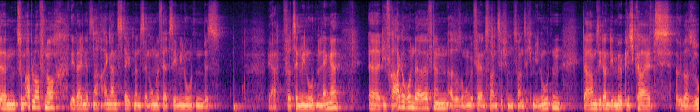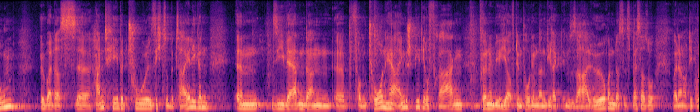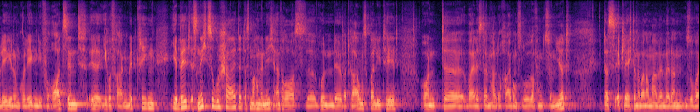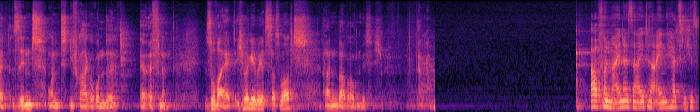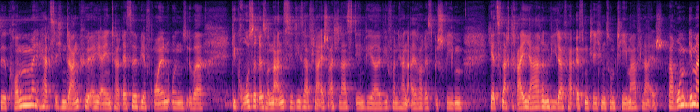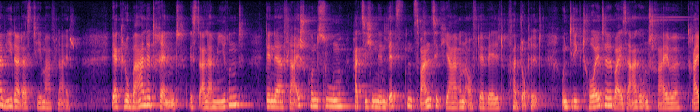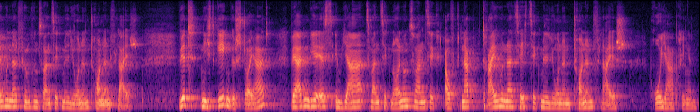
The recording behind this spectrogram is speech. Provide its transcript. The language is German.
Ähm, zum Ablauf noch. Wir werden jetzt nach Eingangsstatements in ungefähr 10 Minuten bis ja, 14 Minuten Länge äh, die Fragerunde eröffnen, also so ungefähr in 20, 25 Minuten. Da haben Sie dann die Möglichkeit, über Zoom, über das äh, Handhebetool sich zu beteiligen. Ähm, Sie werden dann äh, vom Ton her eingespielt. Ihre Fragen können wir hier auf dem Podium dann direkt im Saal hören. Das ist besser so, weil dann auch die Kolleginnen und Kollegen, die vor Ort sind, äh, ihre Fragen mitkriegen. Ihr Bild ist nicht zugeschaltet. Das machen wir nicht einfach aus äh, Gründen der Übertragungsqualität und weil es dann halt auch reibungsloser funktioniert. Das erkläre ich dann aber nochmal, wenn wir dann soweit sind und die Fragerunde eröffnen. Soweit. Ich übergebe jetzt das Wort an Barbara Unmüßig. Danke. Auch von meiner Seite ein herzliches Willkommen. Herzlichen Dank für Ihr Interesse. Wir freuen uns über die große Resonanz, die dieser Fleischatlas, den wir, wie von Herrn Alvarez beschrieben, jetzt nach drei Jahren wieder veröffentlichen zum Thema Fleisch. Warum immer wieder das Thema Fleisch? Der globale Trend ist alarmierend denn der Fleischkonsum hat sich in den letzten 20 Jahren auf der Welt verdoppelt und liegt heute bei sage und schreibe 325 Millionen Tonnen Fleisch. Wird nicht gegengesteuert, werden wir es im Jahr 2029 auf knapp 360 Millionen Tonnen Fleisch pro Jahr bringen.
